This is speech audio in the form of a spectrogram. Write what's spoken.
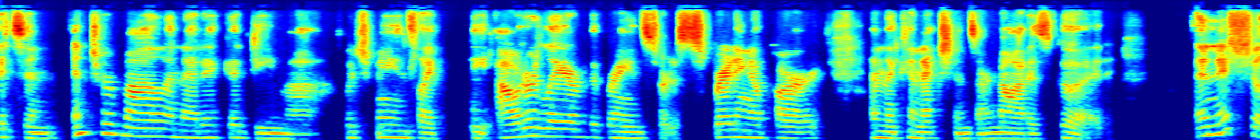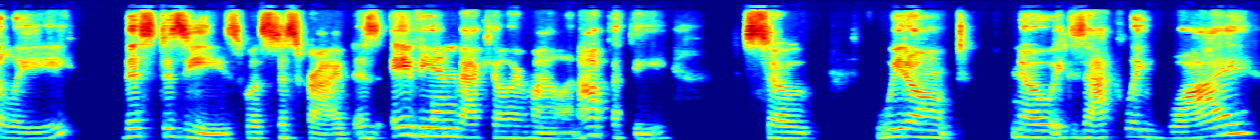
it's an intramyelinic edema, which means like the outer layer of the brain sort of spreading apart and the connections are not as good. Initially, this disease was described as avian vacuolar myelinopathy. So we don't know exactly why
